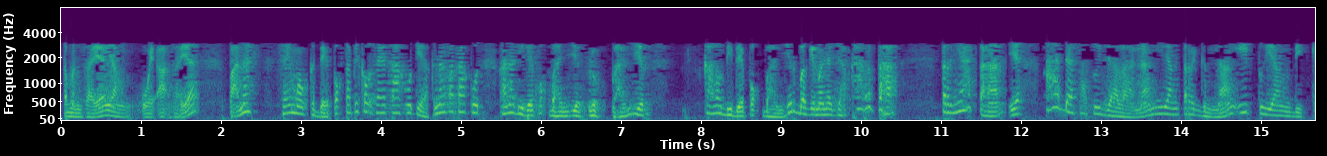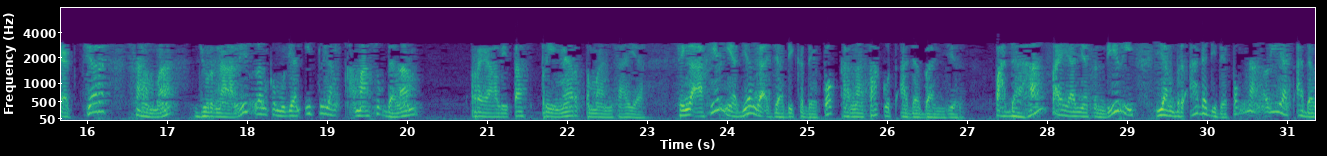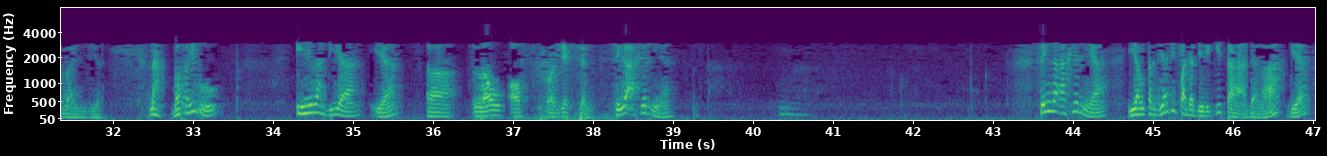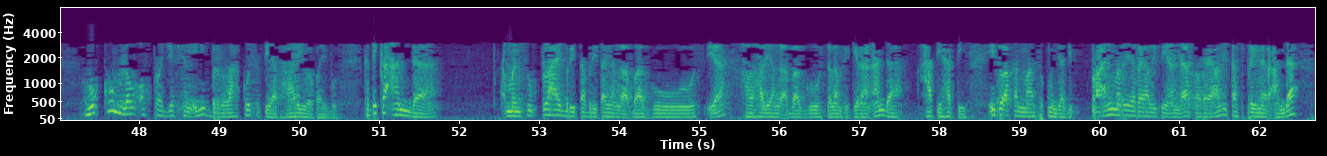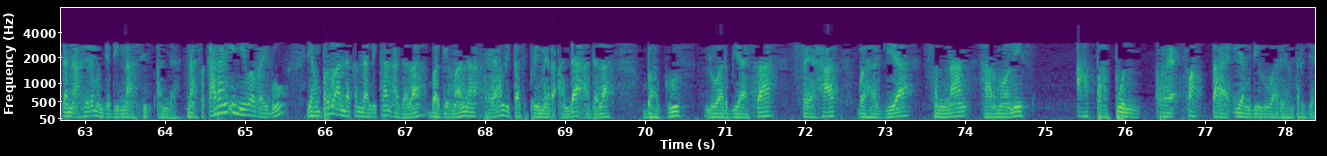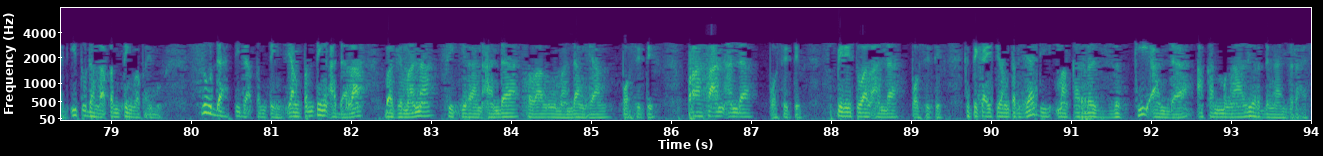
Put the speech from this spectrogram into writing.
teman saya yang WA saya, panas, saya mau ke Depok tapi kok saya takut ya. Kenapa takut? Karena di Depok banjir. Loh, banjir. Kalau di Depok banjir bagaimana Jakarta? Ternyata ya ada satu jalanan yang tergenang itu yang di capture sama jurnalis dan kemudian itu yang masuk dalam realitas primer teman saya. Sehingga akhirnya dia nggak jadi ke Depok karena takut ada banjir. Padahal sayanya sendiri yang berada di Depok nggak lihat ada banjir. Nah bapak ibu inilah dia ya uh, law of projection sehingga akhirnya Sehingga akhirnya yang terjadi pada diri kita adalah ya hukum law of projection ini berlaku setiap hari Bapak Ibu. Ketika Anda mensuplai berita-berita yang nggak bagus, ya hal-hal yang nggak bagus dalam pikiran Anda, hati-hati. Itu akan masuk menjadi primary reality Anda atau realitas primer Anda dan akhirnya menjadi nasib Anda. Nah sekarang ini Bapak Ibu, yang perlu Anda kendalikan adalah bagaimana realitas primer Anda adalah bagus, luar biasa, sehat, bahagia, senang, harmonis, apa pun fakta yang di luar yang terjadi. Itu udah nggak penting Bapak Ibu. Sudah tidak penting. Yang penting adalah bagaimana pikiran Anda selalu memandang yang positif. Perasaan Anda positif. Spiritual Anda positif. Ketika itu yang terjadi, maka rezeki Anda akan mengalir dengan deras.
